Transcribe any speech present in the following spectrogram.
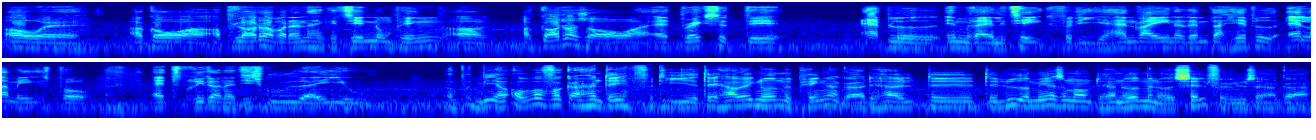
og, øh, og går og, og plotter, hvordan han kan tjene nogle penge, og, og godter sig over, at Brexit det er blevet en realitet, fordi han var en af dem, der hæppede allermest på, at britterne de skulle ud af EU. Og, og hvorfor gør han det? Fordi det har jo ikke noget med penge at gøre. Det, har, det, det lyder mere som om, det har noget med noget selvfølelse at gøre.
